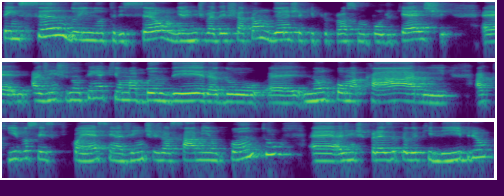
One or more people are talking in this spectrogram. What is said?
pensando em nutrição, e a gente vai deixar até um gancho aqui para o próximo podcast, é, a gente não tem aqui uma bandeira do é, não coma carne. Aqui vocês que conhecem a gente já sabem o quanto é, a gente preza pelo equilíbrio,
